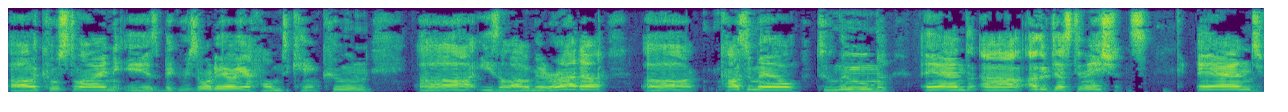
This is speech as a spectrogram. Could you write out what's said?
Uh, the coastline is a big resort area, home to Cancun, uh, Isla Mirada, uh, Cozumel, Tulum, and uh, other destinations. And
